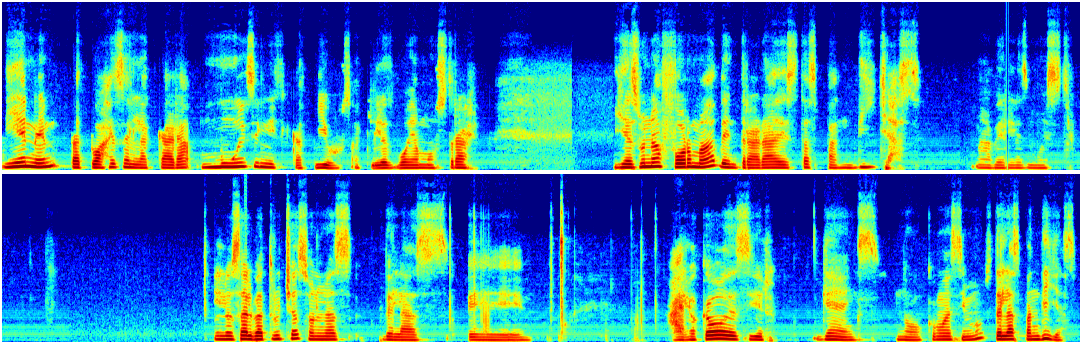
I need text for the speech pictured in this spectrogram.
tienen tatuajes en la cara muy significativos. Aquí les voy a mostrar. Y es una forma de entrar a estas pandillas. A ver, les muestro. Los salvatruchas son las de las... Eh, ay, lo acabo de decir. Gangs no, ¿cómo decimos? De las pandillas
